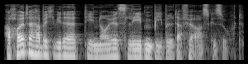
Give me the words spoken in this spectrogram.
Auch heute habe ich wieder die Neues Leben Bibel dafür ausgesucht.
